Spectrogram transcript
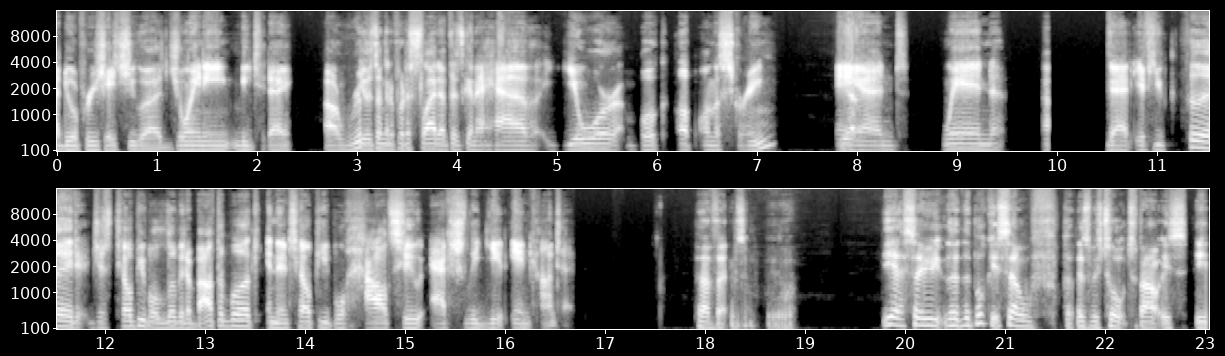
I do appreciate you uh, joining me today. Uh, really, I'm going to put a slide up that's going to have your book up on the screen. Yeah. And when uh, that, if you could just tell people a little bit about the book and then tell people how to actually get in contact. Perfect. Yeah, so the, the book itself, as we've talked about, is, is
